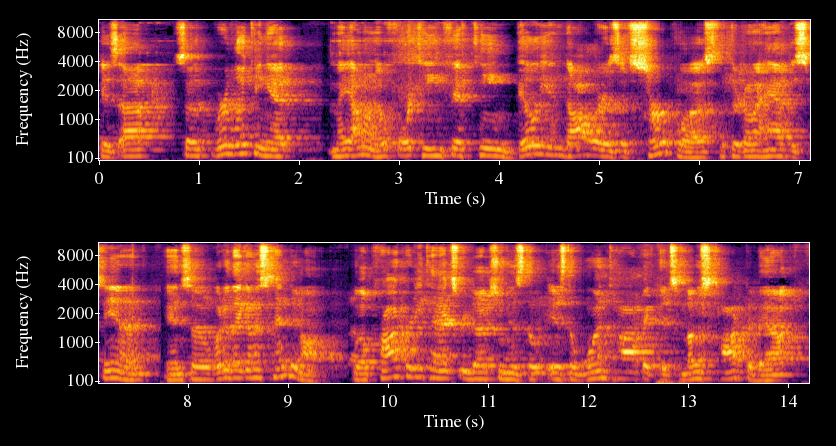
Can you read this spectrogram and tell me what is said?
is up. So we're looking at, may I don't know, 14, 15 billion dollars of surplus that they're going to have to spend. And so what are they going to spend it on? Well, property tax reduction is the is the one topic that's most talked about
